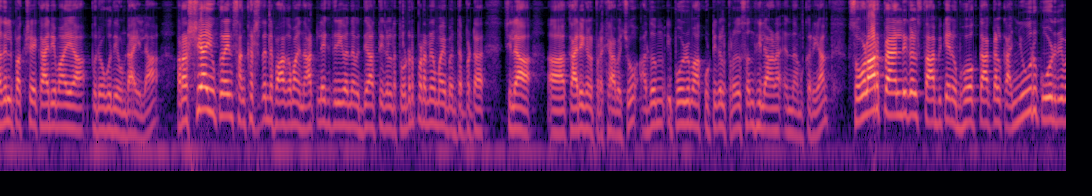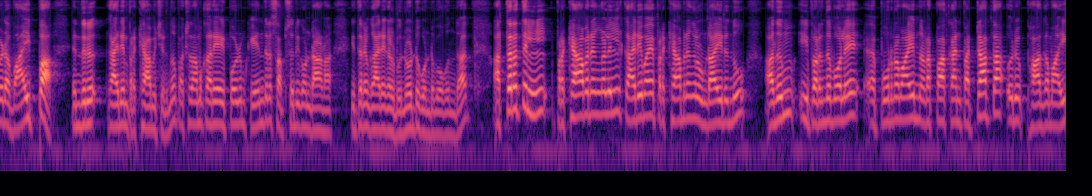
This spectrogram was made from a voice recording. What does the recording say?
അതിൽ പക്ഷേ കാര്യമായ പുരോഗതി ഉണ്ടായില്ല. റഷ്യ യുക്രൈൻ സംഘർഷത്തിന്റെ ഭാഗമായി നാട്ടിലേക്ക് തിരികെ വന്ന വിദ്യാർത്ഥികളുടെ തുടർ പഠനവുമായി ബന്ധപ്പെട്ട ചില കാര്യങ്ങൾ പ്രഖ്യാപിച്ചു. അതും ഇപ്പോഴും ആ കുട്ടികൾ പ്രതിസന്ധിയിലാണ് എന്ന് നമുക്കറിയാം. സോളാർ പാനലുകൾ സ്ഥാപിക്കാൻ ഉപഭോക്താക്കൾക്ക് അഞ്ഞൂറ് കോടി രൂപയുടെ വായ്പ എന്നൊരു കാര്യം പ്രഖ്യാപിച്ചിരുന്നു. പക്ഷേ നമുക്കറിയാം ഇപ്പോഴും കേന്ദ്ര സബ്സിഡി കൊണ്ടാണ് ഇത്തരം കാര്യങ്ങൾ മുന്നോട്ട് കൊണ്ടുപോകുന്നത്. അത്തരത്തിൽ പ്രഖ്യാപനങ്ങളിൽ കാര്യമായ പ്രഖ്യാപനങ്ങൾ ഉണ്ടായിരുന്നു. അതും ഈ പറഞ്ഞതുപോലെ പൂർണമായും നടപ്പാക്കാൻ പറ്റാത്ത ഒരു ഭാഗമായി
